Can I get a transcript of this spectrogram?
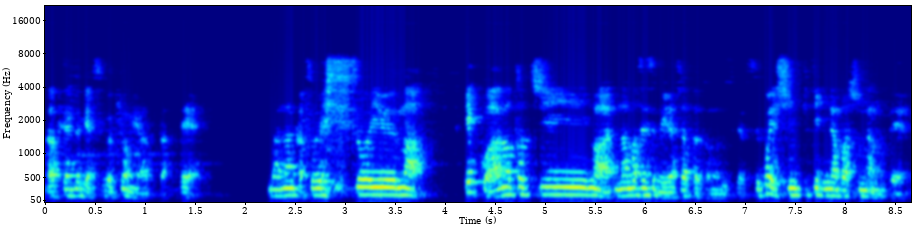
学生の時はすごい興味があったんで、まあなんかそういう、そういう、まあ、結構あの土地、まあ、南波先生もいらっしゃったと思うんですけど、すごい神秘的な場所なので、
